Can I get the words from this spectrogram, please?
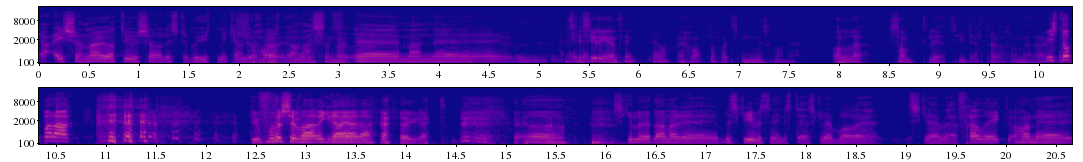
Ja, jeg skjønner jo at du ikke har lyst til å gå ut med hvem du hater ja, mest, skjønner jo det. Eh, men jeg Skal jeg si deg en ting? Ja. Jeg hater faktisk ingen som var med. Alle, samtlige ti deltakere som er med der. Vi stopper der! du får ikke være greiere. det er greit. Skulle den eh, beskrivelsen din i sted, skulle jeg bare skrevet Fredrik, han er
